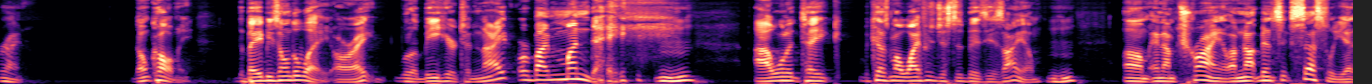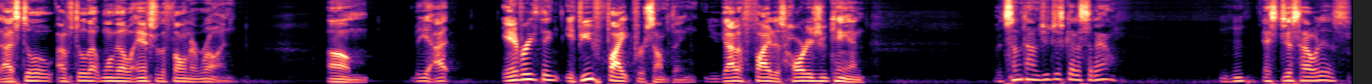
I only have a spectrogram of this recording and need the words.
Right. Don't call me. The baby's on the way. All right. Will it be here tonight or by Monday? Mm-hmm. I want to take because my wife is just as busy as I am. Mm-hmm. Um, and I'm trying. i am not been successful yet. I still, I'm still that one that'll answer the phone and run. Um, but yeah, I, everything. If you fight for something, you got to fight as hard as you can. But sometimes you just got to sit down. Mm-hmm. It's just how it is,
